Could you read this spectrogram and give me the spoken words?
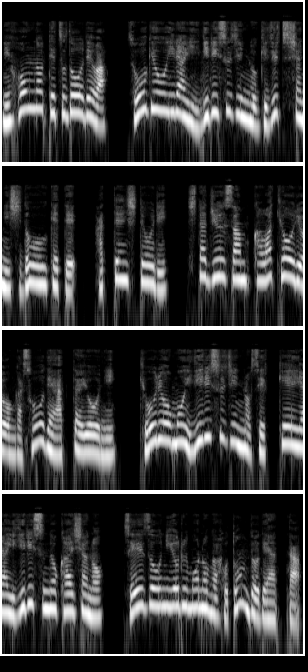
日本の鉄道では、創業以来イギリス人の技術者に指導を受けて発展しており、下13川橋梁がそうであったように、橋梁もイギリス人の設計やイギリスの会社の製造によるものがほとんどであった。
